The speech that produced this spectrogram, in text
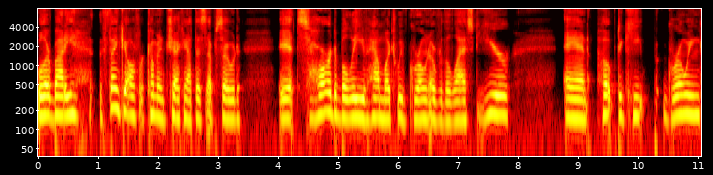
Well, everybody, thank y'all for coming and checking out this episode. It's hard to believe how much we've grown over the last year and hope to keep growing.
